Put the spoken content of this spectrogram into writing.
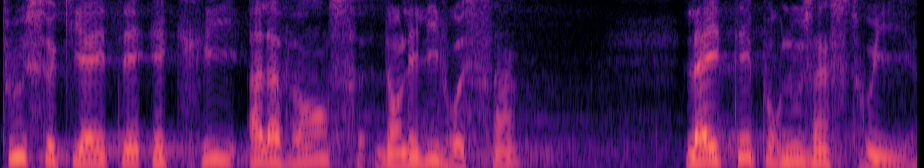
Tout ce qui a été écrit à l'avance dans les livres saints l'a été pour nous instruire,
